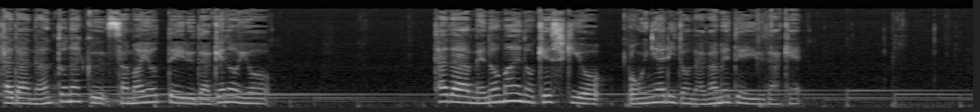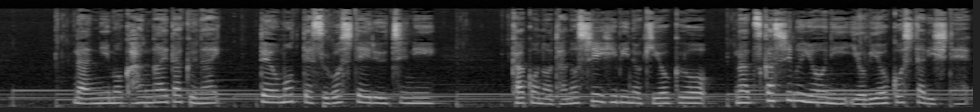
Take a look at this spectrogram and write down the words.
ただなんとなくさまよっているだけのよう。ただ目の前の景色をぼんやりと眺めているだけ。何にも考えたくないって思って過ごしているうちに過去の楽しい日々の記憶を懐かしむように呼び起こしたりして。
